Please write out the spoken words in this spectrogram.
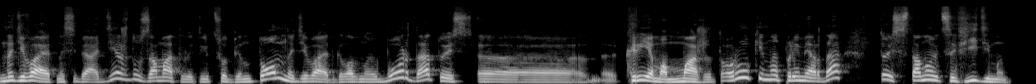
надевает на себя одежду, заматывает лицо бинтом, надевает головной убор, да, то есть э, кремом мажет руки, например, да, то есть становится видимым,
